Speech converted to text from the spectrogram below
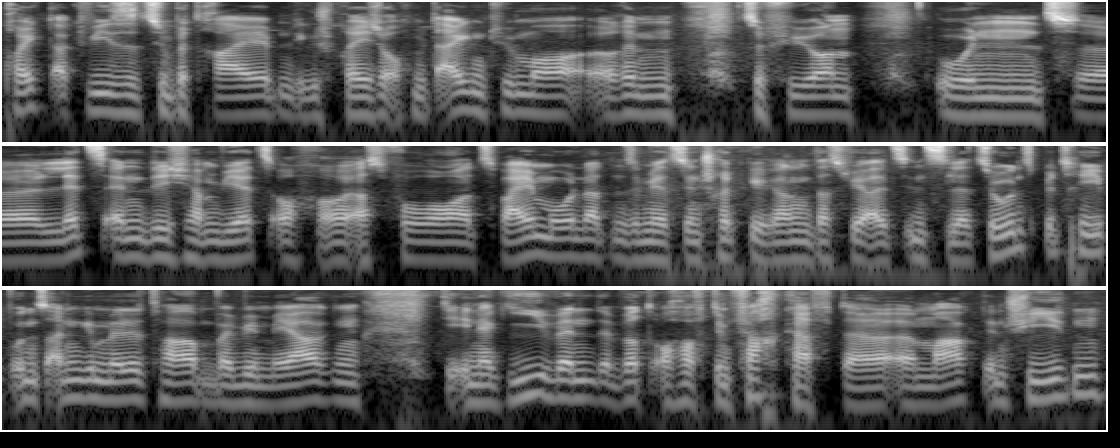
Projektakquise zu betreiben, die Gespräche auch mit Eigentümerinnen zu führen und äh, letztendlich haben wir jetzt auch äh, erst vor zwei Monaten sind wir jetzt den Schritt gegangen, dass wir als Installationsbetrieb uns angemeldet haben, weil wir merken, die Energiewende wird auch auf dem Fachkräftemarkt entschieden.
